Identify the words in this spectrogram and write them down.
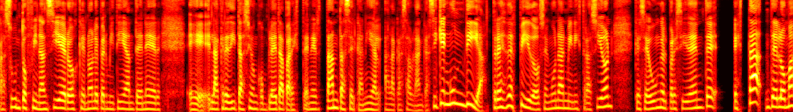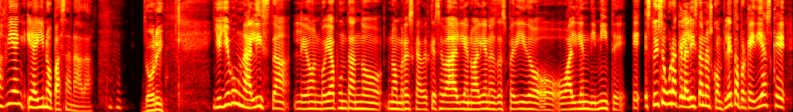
asuntos financieros que no le permitían tener la acreditación completa para tener tanta cercanía cercanía a la Casa Blanca. Así que en un día, tres despidos en una administración que según el presidente está de lo más bien y ahí no pasa nada. Dori. Yo llevo una lista, León, voy apuntando nombres cada vez que se va alguien o alguien es despedido o, o alguien dimite. Eh, estoy segura que la lista no es completa porque hay días que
